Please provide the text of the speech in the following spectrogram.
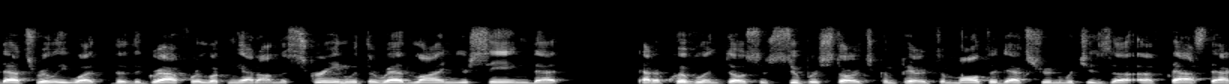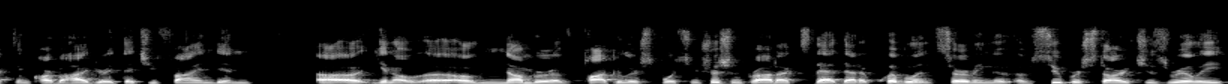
that's really what the, the graph we're looking at on the screen with the red line. You're seeing that that equivalent dose of superstarch compared to maltodextrin, which is a, a fast-acting carbohydrate that you find in uh, you know a, a, number of popular sports nutrition products. That that equivalent serving of, of superstarch is really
